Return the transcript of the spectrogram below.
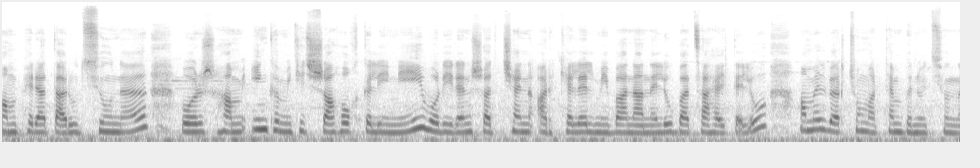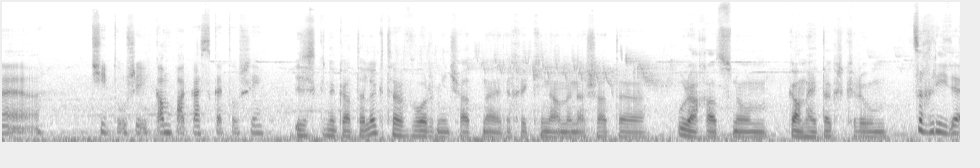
համբերատարությունը, որ համ ինքը մի քիչ շահող կլինի, որ իրեն շատ չեն արգելել մի բան անելու, բացահայտելու, համ էլ վերջում արդեն բնությունը չի տուժի կամ պակաս կտուժի։ Իսկ նկատել եք, թե որ միջատն է երեխեքին ամենաշատը ուրախացնում կամ հետաքրքրում ծղրիդը։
